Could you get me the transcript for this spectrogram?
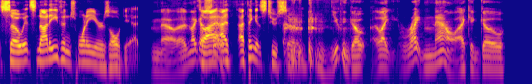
so it's not even 20 years old yet. No, and like so I said, I, I, think it's too soon. you can go like right now i could go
